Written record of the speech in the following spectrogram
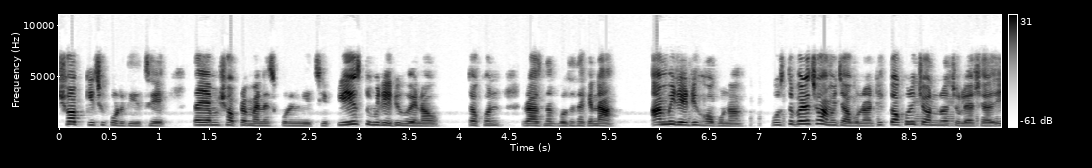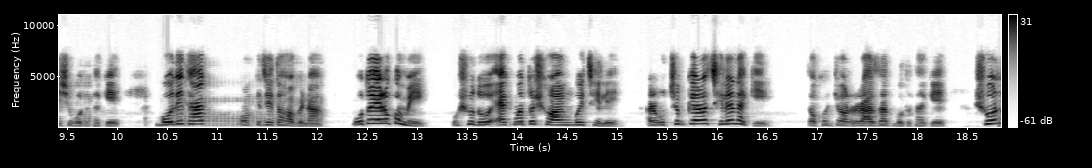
সব কিছু করে দিয়েছে। তাই আমি সবটা ম্যানেজ করে নিয়েছি। প্লিজ তুমি রেডি হয়ে নাও। তখন রাজনাথ বলতে থাকে, না, আমি রেডি হব না। বুঝতে পেরেছ? আমি যাব না। ঠিক তখনই চন্দ্রা চলে আসে এসে বলতে থাকে, বৌদি থাক ওকে যেতে হবে না। ও তো এরকমই। ও শুধু একমাত্র স্বয়ংবই ছেলে। আর উৎসব কি আর ছেলে নাকি? তখন রাজনাথ বলতে থাকে, শোন,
